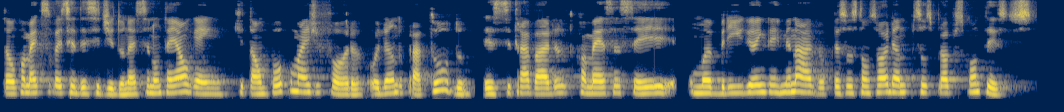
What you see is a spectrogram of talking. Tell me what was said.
Então, como é que isso vai ser decidido, né? Se não tem alguém que está um pouco mais de fora olhando para tudo, esse trabalho começa a ser uma briga interminável. Pessoas estão só olhando para seus próprios contextos.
